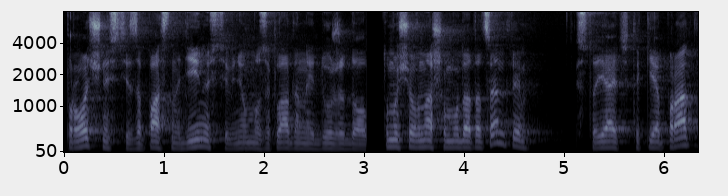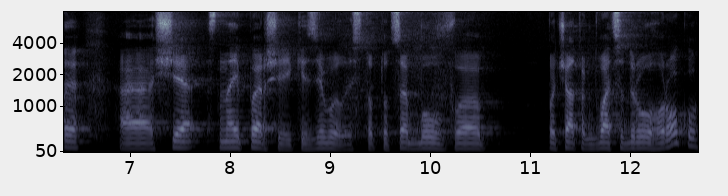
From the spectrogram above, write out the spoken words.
прочності, запас надійності в ньому закладений дуже добре. Тому що в нашому дата-центрі стоять такі апарати е, ще найперші, які з'явились. Тобто, це був е, початок 22-го року.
